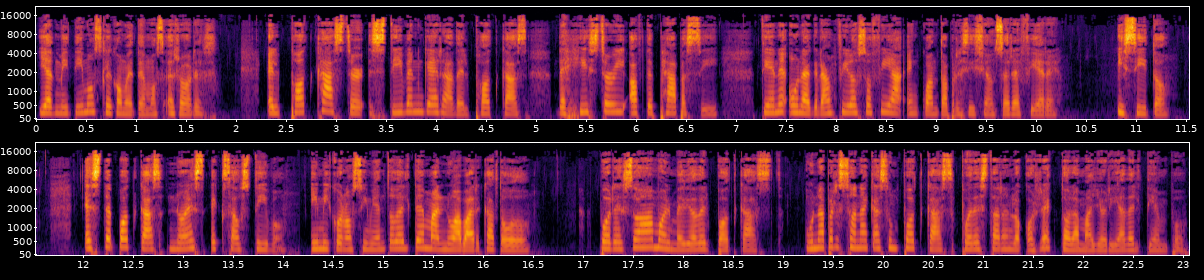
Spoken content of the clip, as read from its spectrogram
y admitimos que cometemos errores. El podcaster Stephen Guerra del podcast The History of the Papacy tiene una gran filosofía en cuanto a precisión se refiere. Y cito, Este podcast no es exhaustivo y mi conocimiento del tema no abarca todo. Por eso amo el medio del podcast. Una persona que hace un podcast puede estar en lo correcto la mayoría del tiempo,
